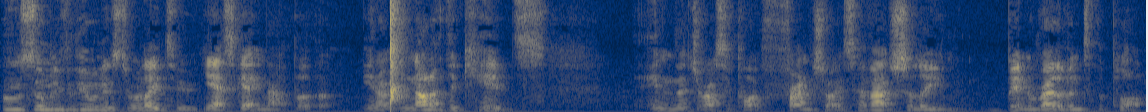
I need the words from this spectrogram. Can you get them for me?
Oh, somebody for the audience to relate to. Yes, getting that, but you know, none of the kids in the Jurassic Park franchise have actually been relevant to the plot.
